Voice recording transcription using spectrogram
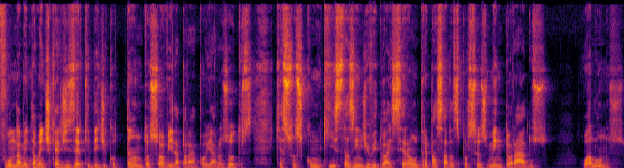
Fundamentalmente quer dizer que dedicou tanto a sua vida para apoiar os outros que as suas conquistas individuais serão ultrapassadas por seus mentorados ou alunos.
